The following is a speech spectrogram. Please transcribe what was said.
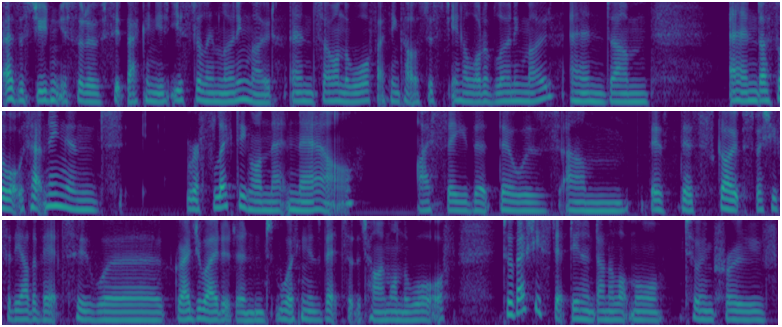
as a student, you sort of sit back and you, you're still in learning mode. And so on the wharf, I think I was just in a lot of learning mode, and um, and I saw what was happening. And reflecting on that now, I see that there was um, there's there's scope, especially for the other vets who were graduated and working as vets at the time on the wharf, to have actually stepped in and done a lot more to improve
